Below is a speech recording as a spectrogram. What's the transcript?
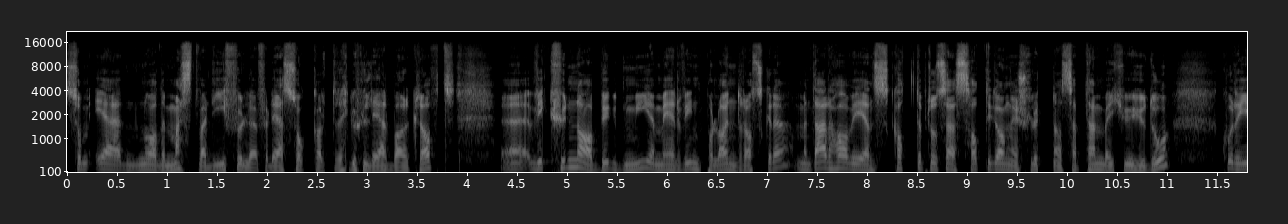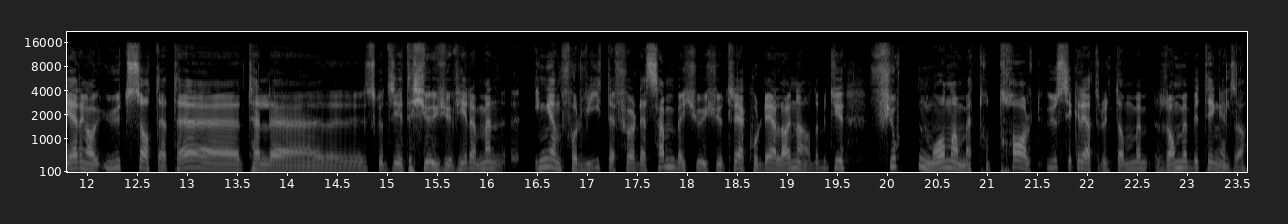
som er noe av det mest verdifulle, for det er såkalt regulerbar kraft. Eh, vi kunne ha bygd mye mer vind på land raskere, men der har vi en skatteprosess satt i gang i slutten av september 2022 hvor regjeringa har utsatt det til, til, eh, si, til, 2024, men ingen får vite før desember 2023 hvor det lander. Det betyr 14 måneder med totalt usikkerhet rundt rammebetingelser,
